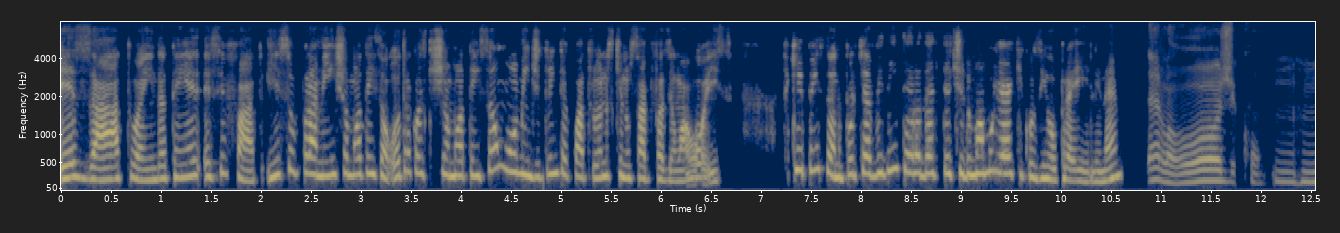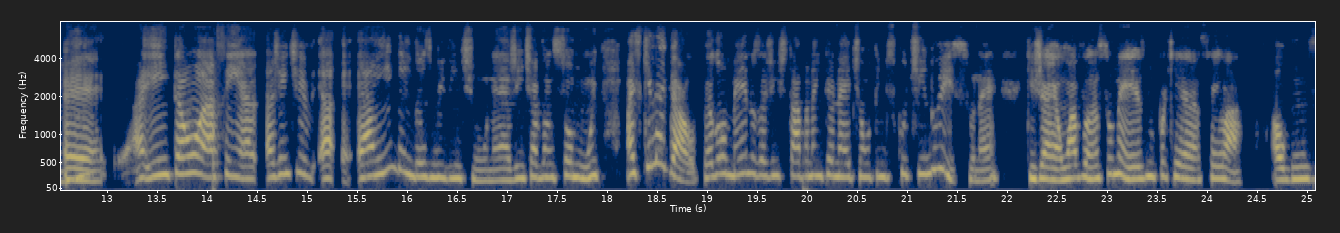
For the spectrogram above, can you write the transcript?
Exato, ainda tem esse fato. Isso pra mim chamou atenção. Outra coisa que chamou atenção, um homem de 34 anos que não sabe fazer um arroz. Fiquei pensando, porque a vida inteira deve ter tido uma mulher que cozinhou pra ele, né? É lógico. Uhum. É, aí então, assim, a, a gente a- é ainda em 2021, né? A gente avançou muito, mas que legal, pelo menos a gente estava na internet ontem discutindo isso, né? Que já é um avanço mesmo, porque, sei lá, alguns,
